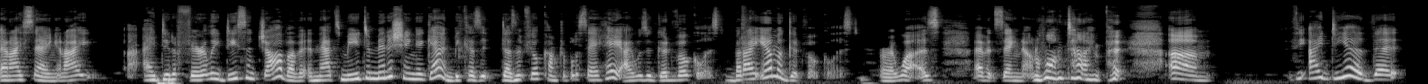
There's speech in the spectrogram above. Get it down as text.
and I sang, and I I did a fairly decent job of it, and that's me diminishing again because it doesn't feel comfortable to say, "Hey, I was a good vocalist," but I am a good vocalist, or I was. I haven't sang now in a long time, but um, the idea that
